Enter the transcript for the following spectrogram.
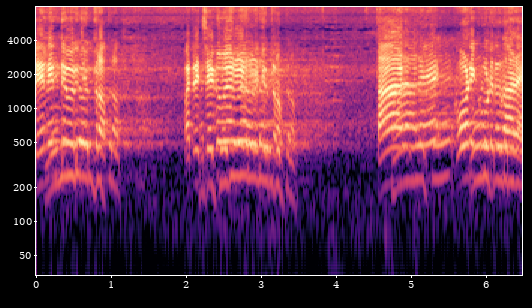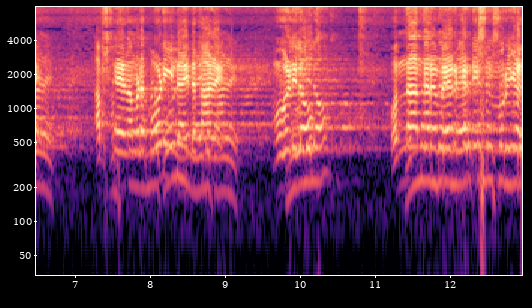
ലെനിന്റെ ഒരു ചിത്രം. മറ്റേ ചെകുവേരയുടെ ഒരു ചിത്രം. താഴെ കോണിക്കൂടിന് താഴെ. നമ്മുടെ കോണിയില്ല അതിന്റെ താഴെ. മുകളിലോ? ഒന്നാം തരം എയർ കണ്ടീഷൻ മുറികൾ.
